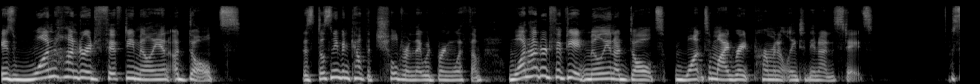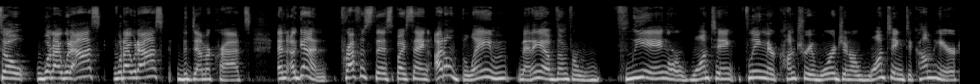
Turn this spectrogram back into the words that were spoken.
is 150 million adults. This doesn't even count the children they would bring with them. 158 million adults want to migrate permanently to the United States. So what I would ask, what I would ask the Democrats, and again, preface this by saying I don't blame many of them for fleeing or wanting, fleeing their country of origin or wanting to come here.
